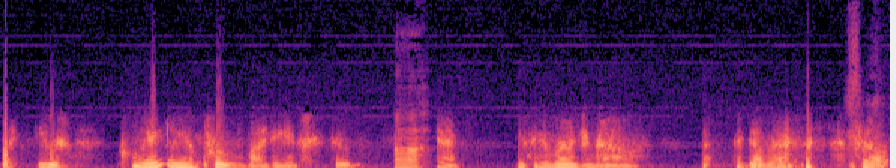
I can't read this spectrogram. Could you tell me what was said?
but he was greatly improved by the Institute. Ah. And you can imagine how the governor felt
